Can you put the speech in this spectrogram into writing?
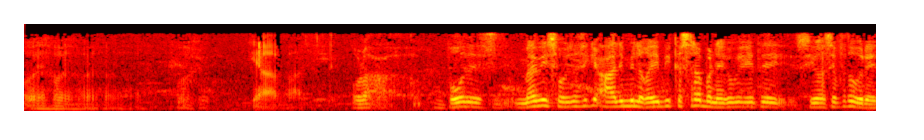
ہوئے ہوئے ہوئے ہوئے۔ کیا بات۔ اور بہت میں بھی سوچ رہا سی کہ عالمی لگائی بھی کسرا بنے گا یہ تو سیوا صفت ہو رہے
